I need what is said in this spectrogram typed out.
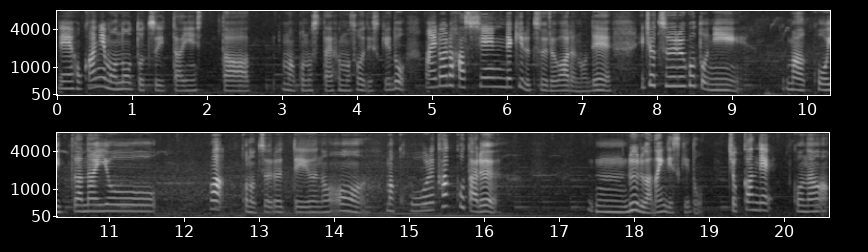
で他にもノートツイッターインスタまあ、このスタイフもそうですけど、まあ、いろいろ発信できるツールはあるので一応ツールごとに、まあ、こういった内容はこのツールっていうのを、まあ、これ確固たる、うん、ルールはないんですけど直感でこんな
